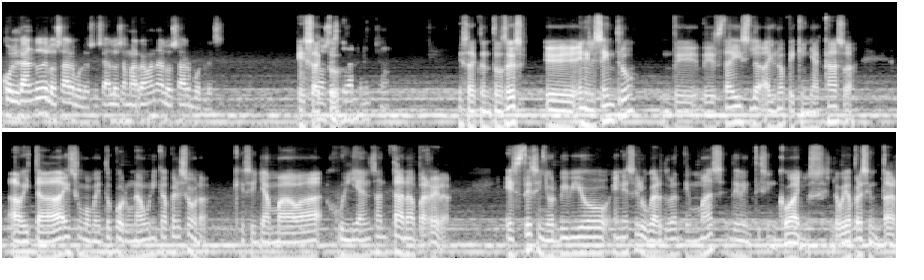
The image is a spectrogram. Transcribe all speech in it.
colgando de los árboles, o sea, los amarraban a los árboles. Exacto. Exacto, entonces eh, en el centro de, esta isla hay una pequeña casa habitada en su momento por una única persona que se llamaba Julián Santana Barrera. Este señor vivió en ese lugar durante más de 25 años. Le voy a presentar,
